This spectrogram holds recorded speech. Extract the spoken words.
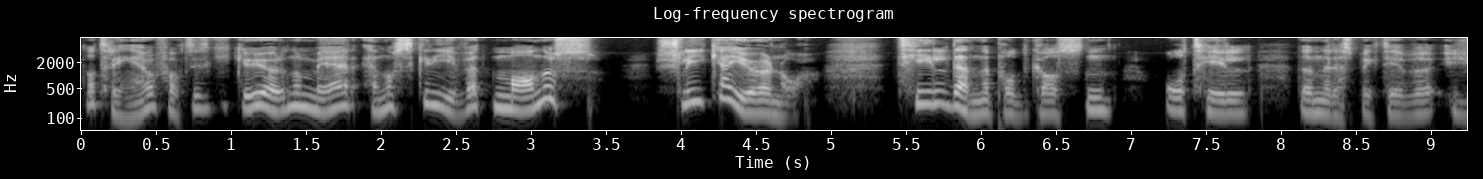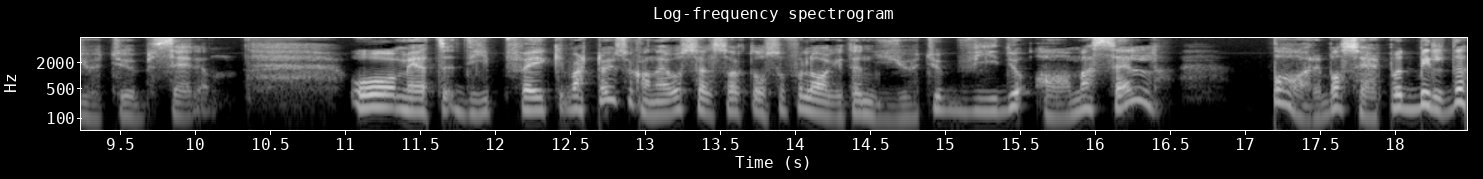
Da trenger jeg jo faktisk ikke å gjøre noe mer enn å skrive et manus, slik jeg gjør nå, til denne podkasten og til den respektive YouTube-serien. Og med et deepfake-verktøy så kan jeg jo selvsagt også få laget en YouTube-video av meg selv, bare basert på et bilde,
